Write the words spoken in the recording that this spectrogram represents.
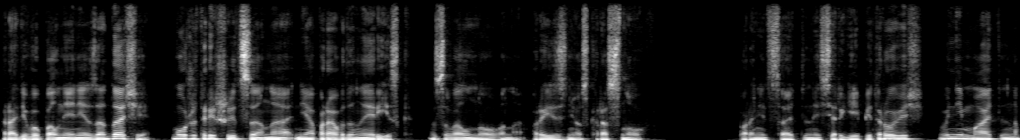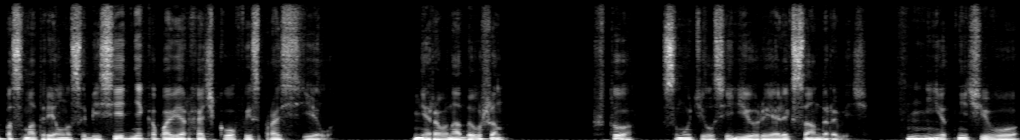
Ради выполнения задачи может решиться на неоправданный риск», – взволнованно произнес Краснов. Проницательный Сергей Петрович внимательно посмотрел на собеседника поверх очков и спросил. «Неравнодушен?» «Что?» – смутился Юрий Александрович. «Нет, ничего».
